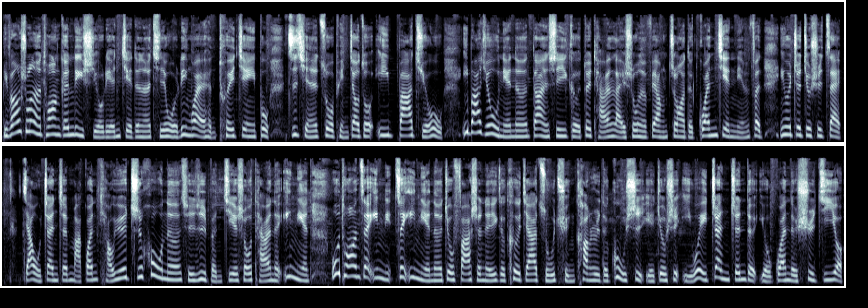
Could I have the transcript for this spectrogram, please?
比方说呢，同样跟历史有连接的呢，其实我另外很推荐一部之前的作品，叫做《一八九五》。一八九五年呢，当然是一个对台湾来说呢非常重要的关键年份，因为这就是在甲午战争马关条约之后呢，其实日本接收台湾的一年。不过，同样在一年这一年呢，就发生了一个客家族群抗日的故事，也就是乙未战争的有关的事迹。哦，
